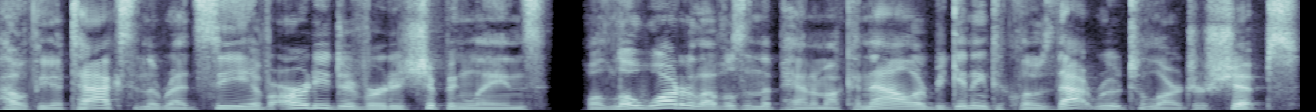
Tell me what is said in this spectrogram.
Houthi attacks in the Red Sea have already diverted shipping lanes, while low water levels in the Panama Canal are beginning to close that route to larger ships.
